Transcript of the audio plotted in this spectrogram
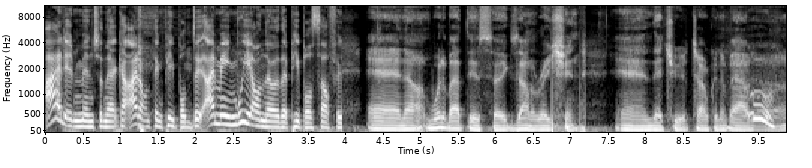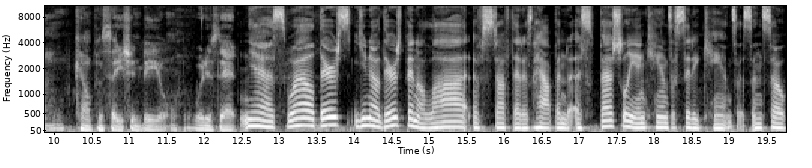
I didn't mention that. 'cause I don't think people do. I mean, we all know that people sell food. And uh, what about this uh, exoneration and that you're talking about uh, compensation bill? What is that? Yes, well, there's you know there's been a lot of stuff that has happened, especially in Kansas City, Kansas, and so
